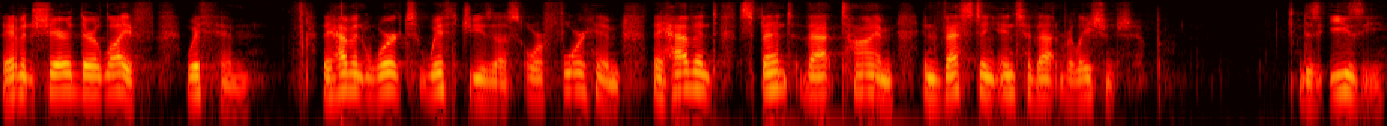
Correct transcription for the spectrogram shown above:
They haven't shared their life with him. They haven't worked with Jesus or for him. They haven't spent that time investing into that relationship. It is easy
